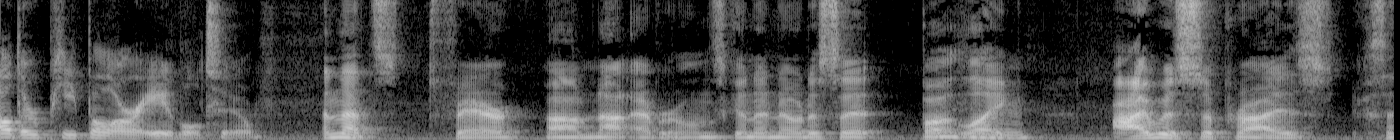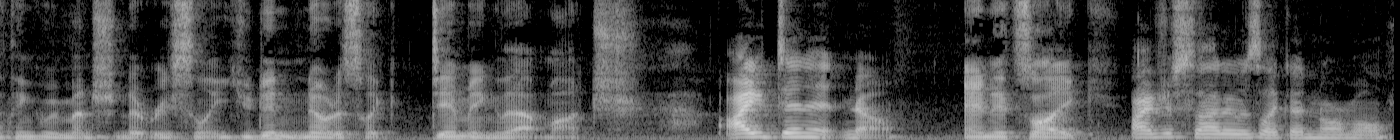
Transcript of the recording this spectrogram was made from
other people are able to. And that's fair. Um not everyone's going to notice it, but like I was surprised because I think we mentioned it recently. You didn't notice like dimming that much. I didn't know. And it's like I just thought it was like a normal.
